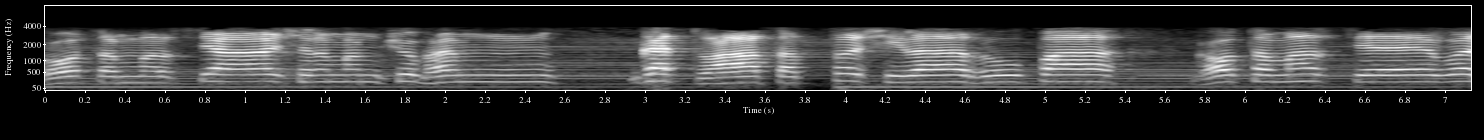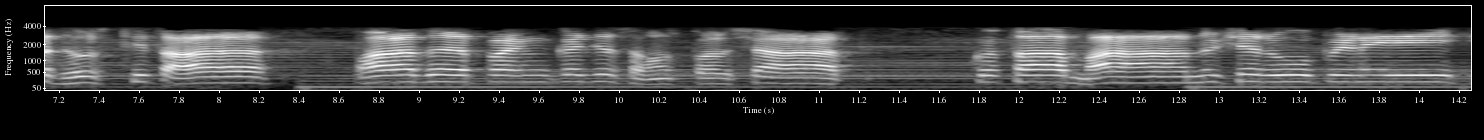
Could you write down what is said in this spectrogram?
गौतमस्याश्रमं शुभम् गत्वा तत्र शिलारूपा गौतमस्य वधुस्थिता। पादपङ्कज संस्पर्शात् कृता मानुषरूपिणी।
